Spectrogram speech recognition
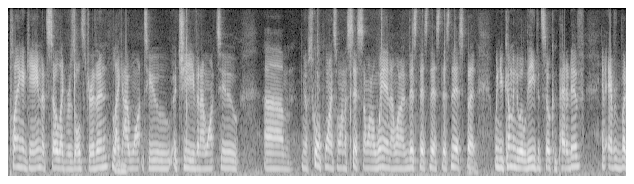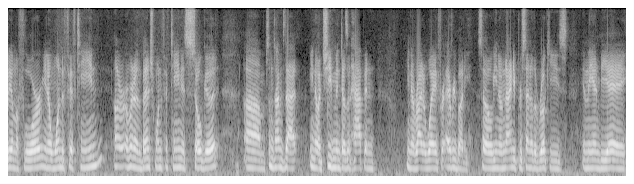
playing a game that's so like results driven, like I want to achieve and I want to, um, you know, score points. I want assists. I want to win. I want to this, this, this, this, this. But when you come into a league that's so competitive and everybody on the floor, you know, one to fifteen, or everybody on the bench, one to fifteen is so good. Um, sometimes that you know achievement doesn't happen, you know, right away for everybody. So you know, ninety percent of the rookies in the NBA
